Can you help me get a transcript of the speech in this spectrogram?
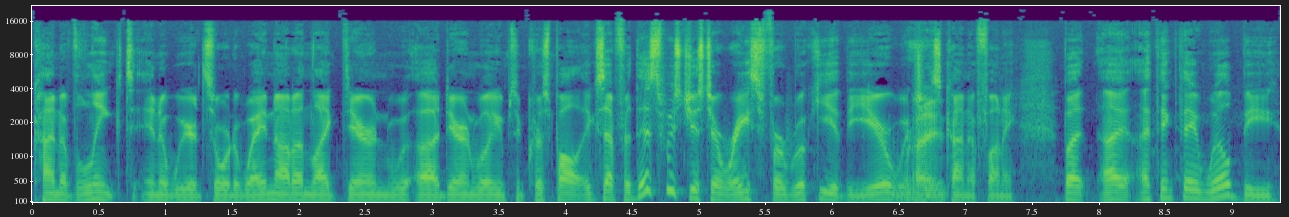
kind of linked in a weird sort of way, not unlike Darren uh, Deron Williams and Chris Paul. Except for this was just a race for Rookie of the Year, which Right. is kind of funny. But I, I think they will be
